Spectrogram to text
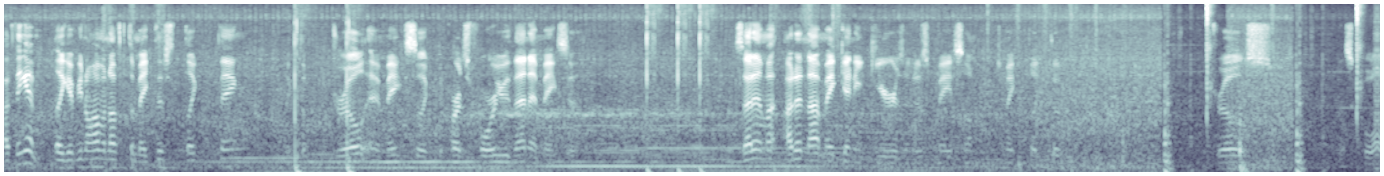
I think it, like if you don't have enough to make this like thing, drill, it makes like the parts for you, then it makes it. Cause I didn't, I did not make any gears, and just made some to make like the drills. That's cool.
